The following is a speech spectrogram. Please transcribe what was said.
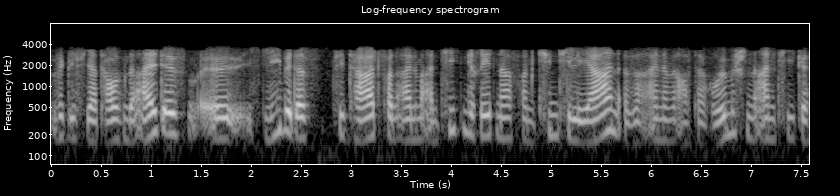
wirklich Jahrtausende alt ist. Äh, ich liebe das Zitat von einem antiken Redner von Quintilian, also einem aus der römischen Antike,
